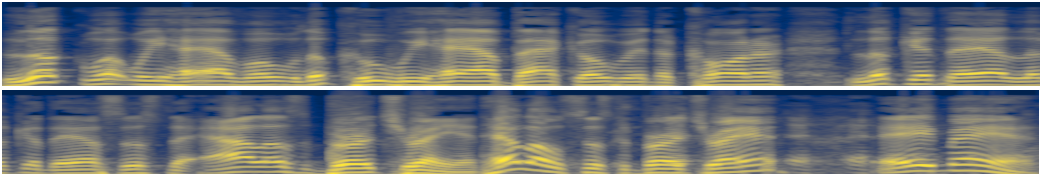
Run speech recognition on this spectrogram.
look what we have over. Look who we have back over in the corner. Look at there. Look at there, Sister Alice Bertrand. Hello, Sister Bertrand. Amen.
